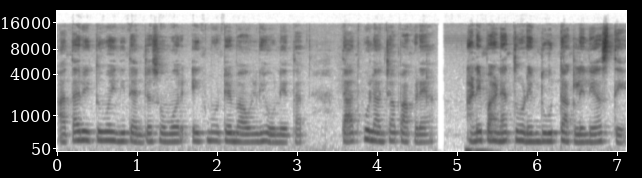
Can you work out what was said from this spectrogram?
आता रितू वहिनी त्यांच्यासमोर एक मोठे बाऊल घेऊन येतात. त्यात फुलांच्या पाकळ्या आणि पाण्यात थोडे दूध टाकलेले असते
